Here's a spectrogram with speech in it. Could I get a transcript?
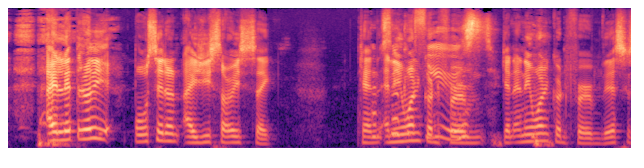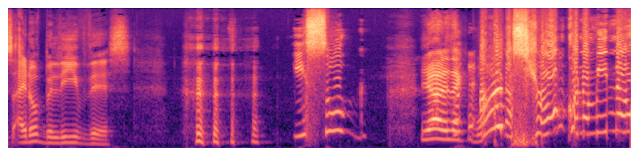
I literally posted on IG stories like can I'm so anyone confirm can anyone confirm this? Because I don't believe this. Isog. Yeah, it's like Ako what? na strong ko na minaw.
